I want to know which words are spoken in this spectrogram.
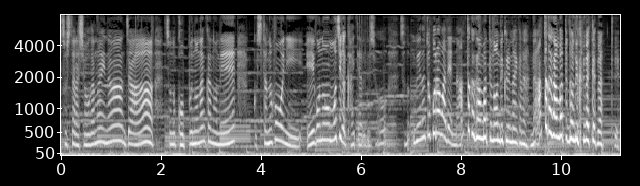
そしたらしょうがないなじゃあ、そのコップの中のね、下の方に英語の文字が書いてあるでしょその上のところまでなんとか頑張って飲んでくれないかななんとか頑張って飲んでくれないかなって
